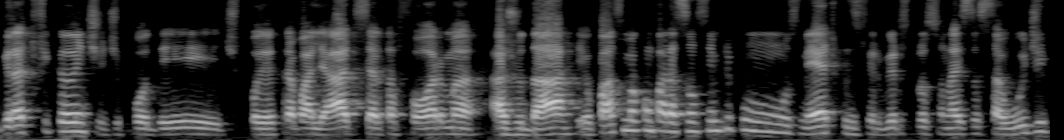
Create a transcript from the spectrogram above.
gratificante de poder de poder trabalhar de certa forma ajudar eu faço uma comparação sempre com os médicos enfermeiros profissionais da saúde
